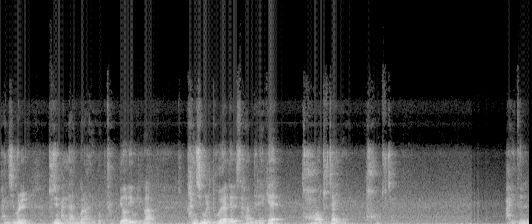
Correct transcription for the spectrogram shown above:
관심을 두지 말라는 건 아니고 특별히 우리가 관심을 둬야 될 사람들에게 더 두자 이거예요. 더 두자. 아이들,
